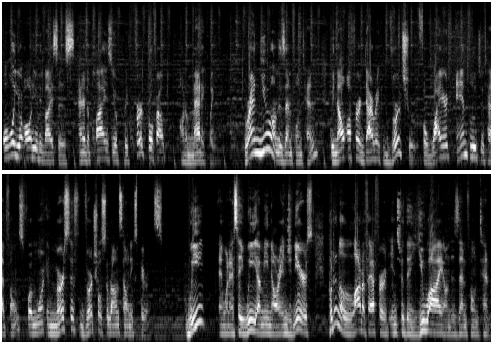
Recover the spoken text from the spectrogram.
all your audio devices and it applies your preferred profile automatically. Brand new on the Zenfone 10, we now offer Dirac Virtuo for wired and Bluetooth headphones for a more immersive virtual surround sound experience. We and when I say we, I mean our engineers, put in a lot of effort into the UI on the Zenfone 10.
